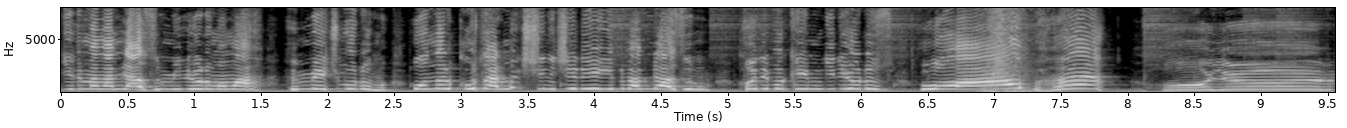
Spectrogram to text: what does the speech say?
girmemem lazım biliyorum ama mecburum. Onları kurtarmak için içeriye girmem lazım. Hadi bakayım gidiyoruz. Hop. Ha? Hayır.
